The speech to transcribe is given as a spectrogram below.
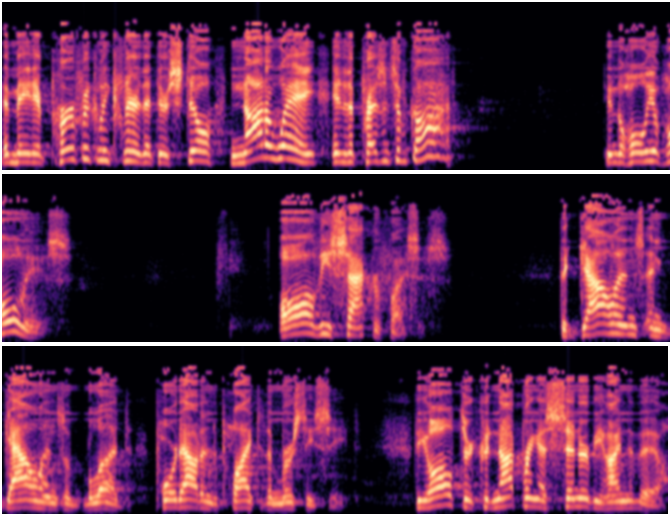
it made it perfectly clear that there's still not a way into the presence of God in the Holy of Holies. All these sacrifices, the gallons and gallons of blood poured out and applied to the mercy seat. The altar could not bring a sinner behind the veil.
